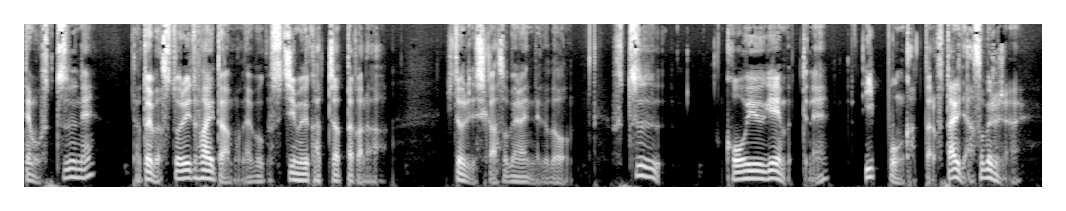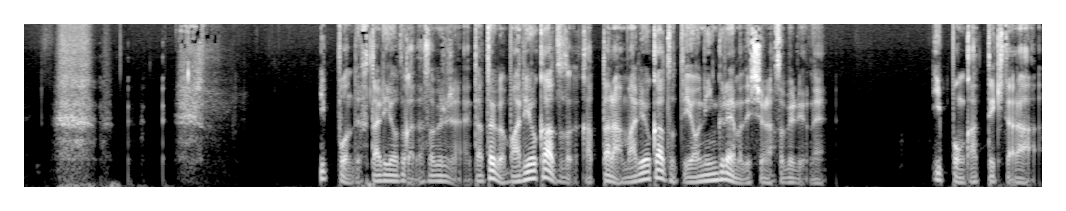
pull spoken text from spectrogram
でも普通ね、例えばストリートファイターもね、僕スチームで買っちゃったから、一人でしか遊べないんだけど、普通、こういうゲームってね、一本買ったら二人で遊べるじゃない？一本で二人用とかで遊べるじゃない？例えばマリオカートとか買ったら、マリオカートって4人ぐらいまで一緒に遊べるよね。一本買ってきたら、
